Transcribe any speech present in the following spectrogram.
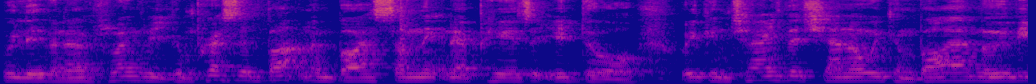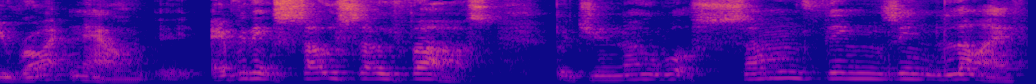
We live in a place where you can press a button and buy something and it appears at your door. We can change the channel. We can buy a movie right now. Everything's so, so fast. But you know what? Some things in life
